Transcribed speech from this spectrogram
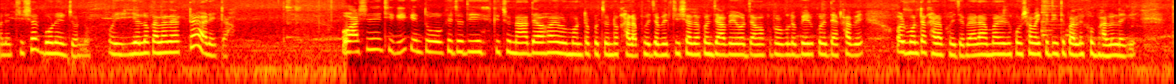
মানে তৃষার বোনের জন্য। ওই ইয়েলো কালারের একটা আর এটা। ও আসেনি ঠিকই, কিন্তু ওকে যদি কিছু না দেওয়া হয়, ওর মনটা প্রচণ্ড খারাপ হয়ে যাবে। তৃষা যখন যাবে, ওর জামা কাপড়গুলো বের করে দেখাবে, ওর মনটা খারাপ হয়ে যাবে। আর আমার এরকম সবাইকে দিতে পারলে খুব ভালো লাগে। তো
